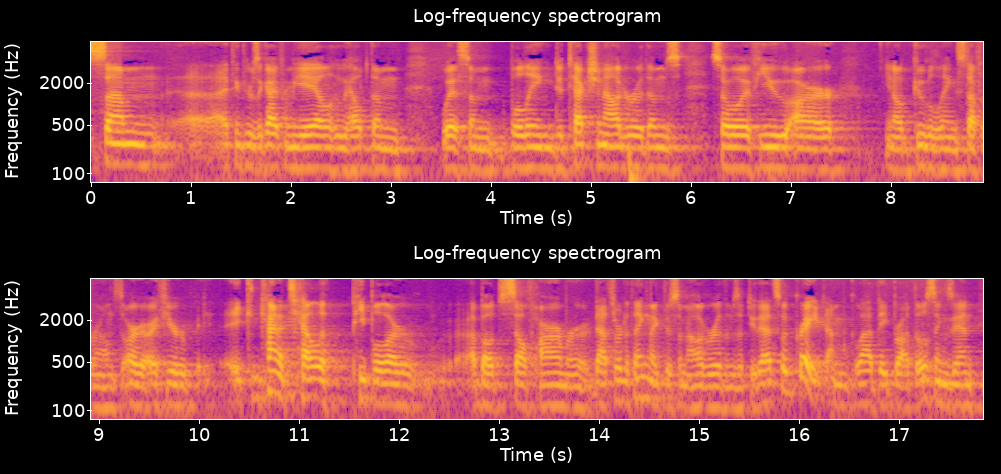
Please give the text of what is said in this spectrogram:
some. Uh, I think there was a guy from Yale who helped them with some bullying detection algorithms. So if you are, you know, googling stuff around, or if you're, it can kind of tell if people are about self harm or that sort of thing. Like there's some algorithms that do that. So great. I'm glad they brought those things in.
